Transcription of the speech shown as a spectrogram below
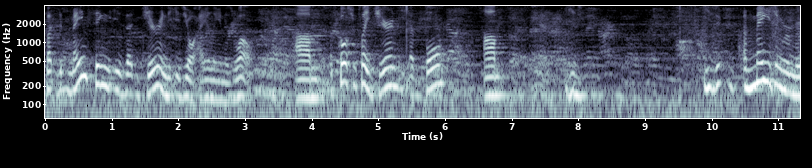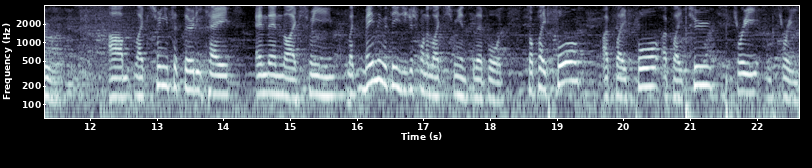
but the main thing is that Jiren is your alien as well. Um, of course, we play Jiren at four. Um, he's he's amazing removal. Um, like swinging for 30k, and then like swinging like mainly with these you just want to like swing into their board. So i play four i play four i play two three and three.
